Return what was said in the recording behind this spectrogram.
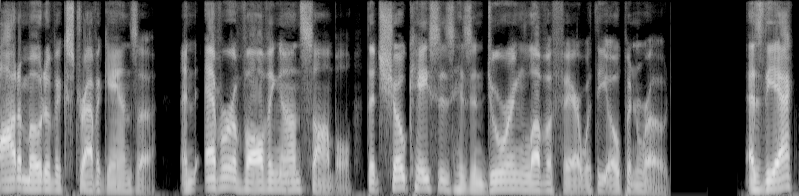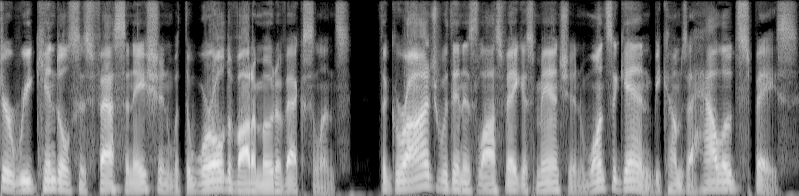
automotive extravaganza, an ever-evolving ensemble that showcases his enduring love affair with the open road. As the actor rekindles his fascination with the world of automotive excellence, the garage within his Las Vegas mansion once again becomes a hallowed space,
